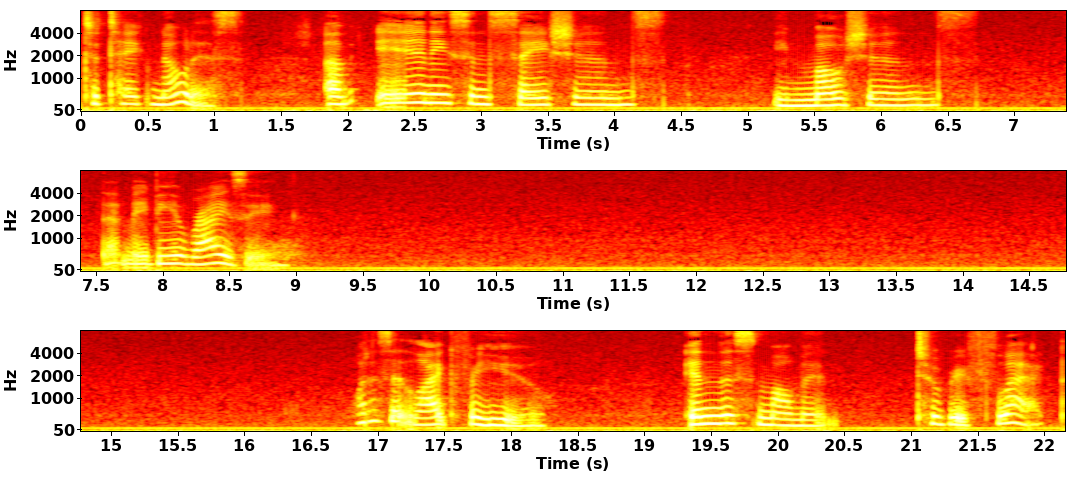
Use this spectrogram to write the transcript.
to take notice of any sensations, emotions that may be arising. Is it like for you in this moment to reflect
